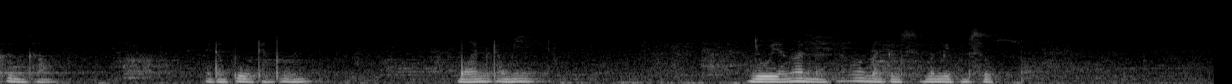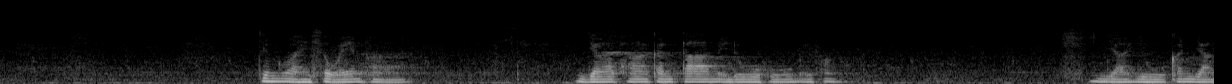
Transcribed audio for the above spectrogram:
ครึ่งเขา ไม่ต้องปูดถึงพื้นหมอนไม่ต้องมี อยู่อย่างนั้นเลยว่ามันเป็นมันมีความสุข จึงว่าให้แสวงหา อย่าพากันตาไม่ดูหูไม่ฟัง อย่าอยู่กันอย่าง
